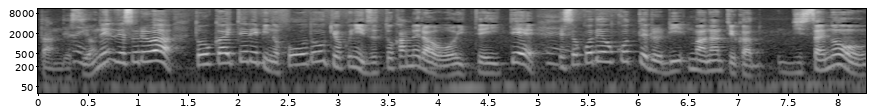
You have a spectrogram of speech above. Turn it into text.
たんですよね、でそれは東海テレビの報道局にずっとカメラを置いていて、ええ。でそこで起こってるりまあなんていうか実際の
